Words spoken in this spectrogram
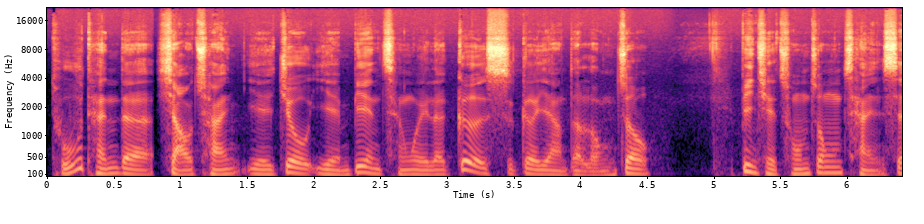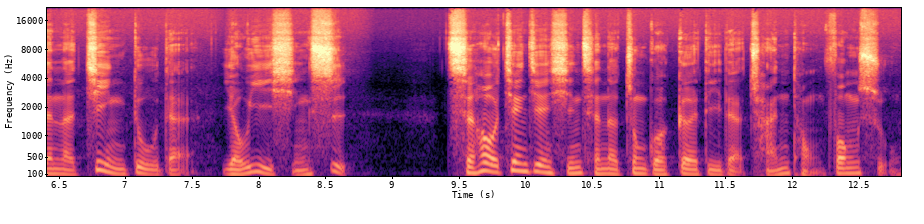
图腾的小船也就演变成为了各式各样的龙舟，并且从中产生了竞渡的。游艺形式，此后渐渐形成了中国各地的传统风俗。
